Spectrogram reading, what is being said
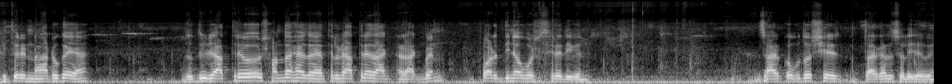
ভিতরে না ঢুকাইয়া যদি রাত্রেও সন্ধ্যা হয়ে যায়, তাহলে রাত্রে রাখ- রাখবেন। পরের দিনে অবশ্য ছেড়ে দিবেন। যার কবুতর সে তার কাছে চলে যাবে।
